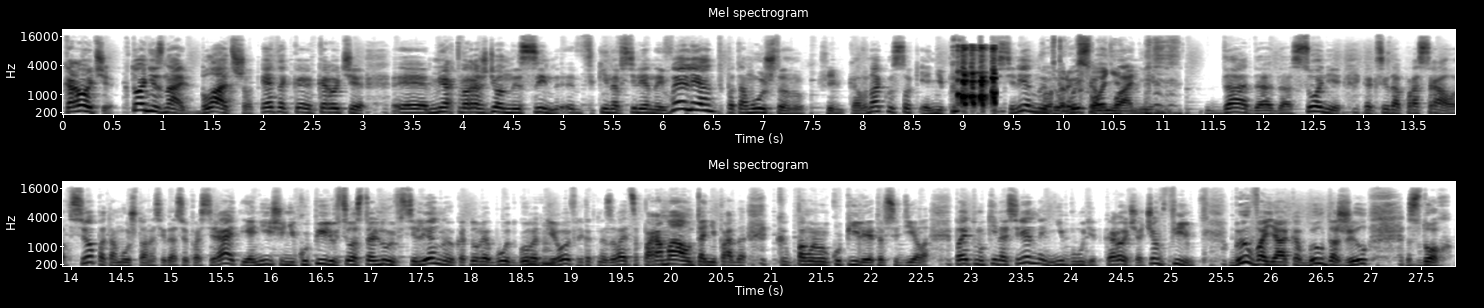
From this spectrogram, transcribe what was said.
короче, кто не знает, Бладшот, это, короче, э, мертворожденный сын э, в киновселенной Valiant, потому что, ну, фильм говна кусок, и они вселенную другой компании. Да, да, да. Sony, как всегда, просрала все, потому что она всегда все просирает, и они еще не купили всю остальную вселенную, которая будет город героев, или как называется, Paramount они, правда, по-моему, купили это все дело. Поэтому киновселенной не будет. Короче, о чем фильм? Был вояка, был дожил, сдох.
